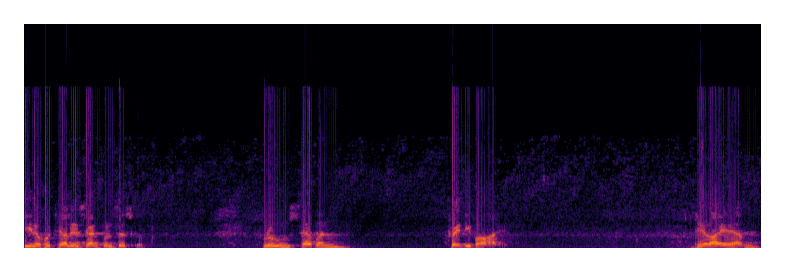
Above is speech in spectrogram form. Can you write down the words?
in a hotel in San Francisco. Room 725. Here I am,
